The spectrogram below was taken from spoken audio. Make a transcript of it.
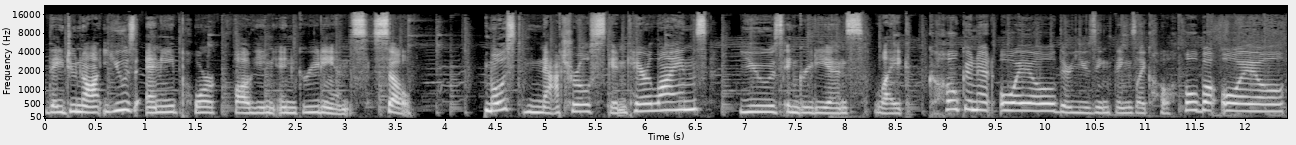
they do not use any pore clogging ingredients. So, most natural skincare lines use ingredients like coconut oil, they're using things like jojoba oil.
